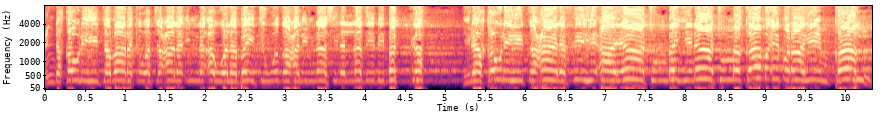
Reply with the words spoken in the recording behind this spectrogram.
عند قوله تبارك وتعالى إن أول بيت وضع للناس للذي ببكة إلى قوله تعالى فيه آيات بينات مقام إبراهيم قال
